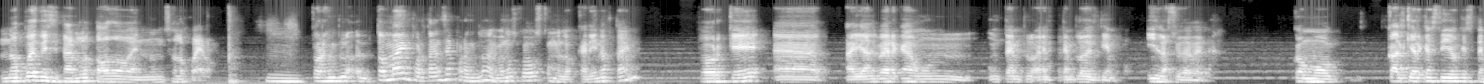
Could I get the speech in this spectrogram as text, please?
no puedes visitarlo todo en un solo juego. Mm. Por ejemplo, toma importancia, por ejemplo, en algunos juegos como el Ocarina of Time, porque uh, ahí alberga un, un, templo, el Templo del Tiempo y la Ciudadela. Como cualquier castillo que, te,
